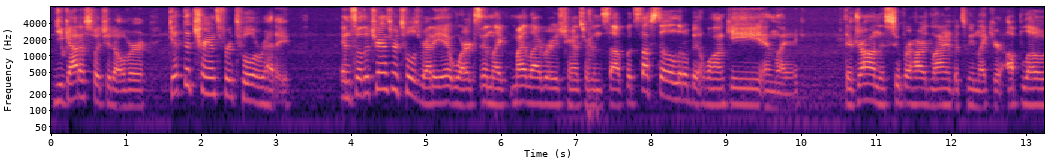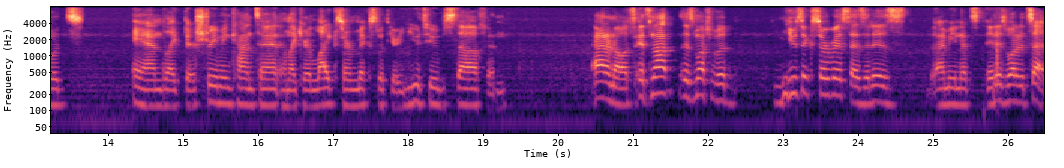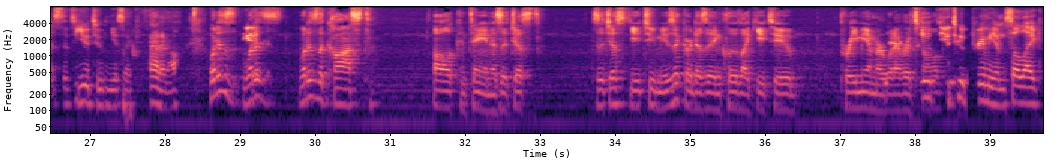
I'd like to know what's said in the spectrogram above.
You got to switch it over. Get the transfer tool ready." And so the transfer tool's ready, it works and like my library is transferred and stuff, but stuff's still a little bit wonky and like they're drawing this super hard line between like your uploads and like their streaming content and like your likes are mixed with your YouTube stuff and I don't know. It's it's not as much of a music service as it is. I mean, it's it is what it says. It's YouTube music. I don't know. What is what is what does the cost all contain? Is it just is it just YouTube Music or does it include like YouTube Premium or whatever it's called? YouTube Premium. So like,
